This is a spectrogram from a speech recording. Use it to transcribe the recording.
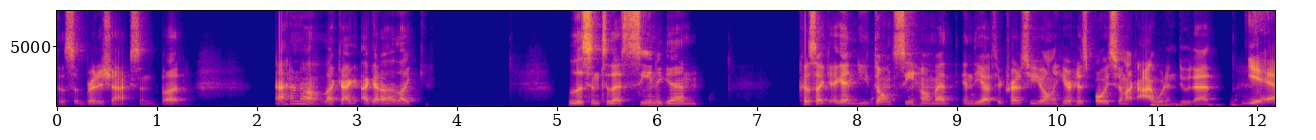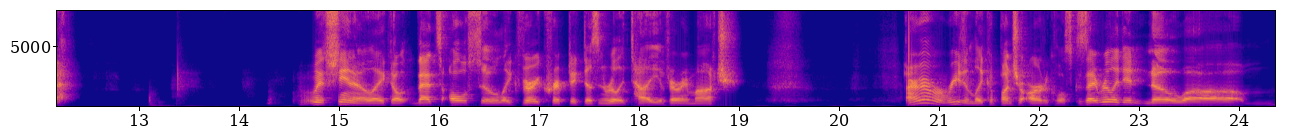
does a British accent, but I don't know. Like, I, I gotta like listen to that scene again, because like again, you don't see him at in the after credits. You only hear his voice, and like, I wouldn't do that. Yeah. Which, you know, like, uh, that's also, like, very cryptic, doesn't really tell you very much. I remember reading, like, a bunch of articles, because I really didn't know, um,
